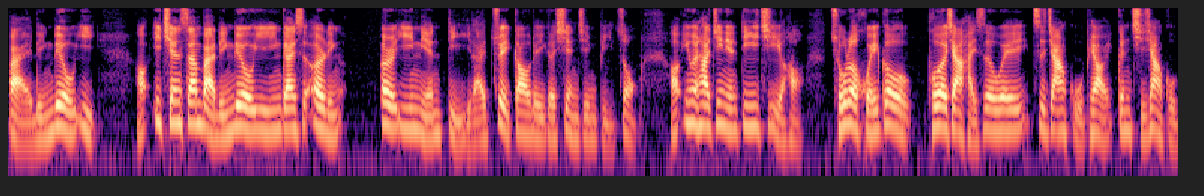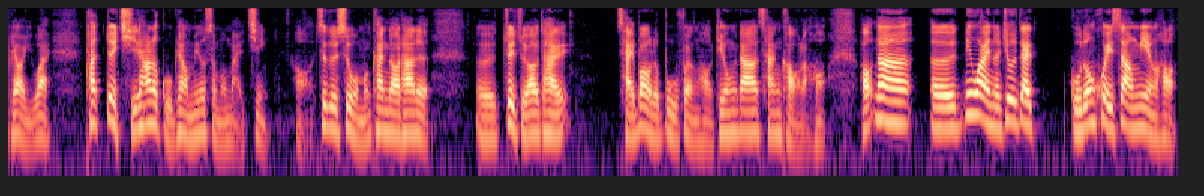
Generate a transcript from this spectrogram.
百零六亿。好，一千三百零六亿应该是二零。二一年底以来最高的一个现金比重，好，因为他今年第一季哈，除了回购波克夏海瑟威自家股票跟旗下股票以外，他对其他的股票没有什么买进，好，这个是我们看到他的呃最主要的财财报的部分哈，提供大家参考了哈。好，那呃另外呢，就是在股东会上面哈，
